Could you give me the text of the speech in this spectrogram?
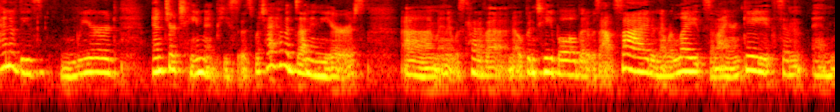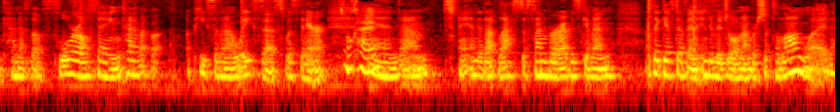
kind of these weird entertainment pieces, which I haven't done in years. Um, and it was kind of a, an open table, but it was outside, and there were lights and iron gates, and, and kind of the floral thing, kind of a, a piece of an oasis was there. Okay. And um, I ended up last December, I was given the gift of an individual membership to Longwood.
